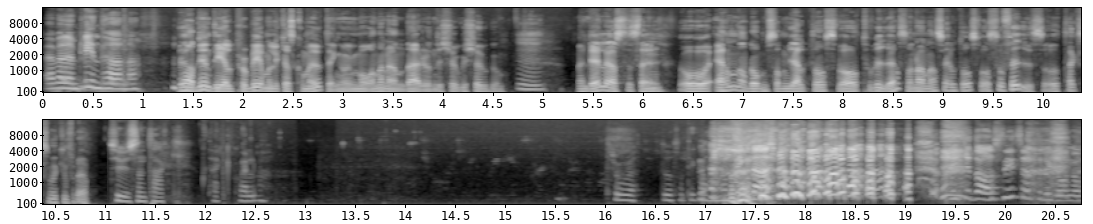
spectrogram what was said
Även en blind höna. Vi hade ju en del problem att lyckas komma ut en gång i månaden där under 2020. Mm. Men det löste sig. Mm. Och en av dem som hjälpte oss var Tobias och en annan som hjälpte oss var Sofie. Så tack så mycket för det. Tusen tack. Tack själva. Tror att du har satt igång någonting där. Vilket avsnitt sätter du igång? Av?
